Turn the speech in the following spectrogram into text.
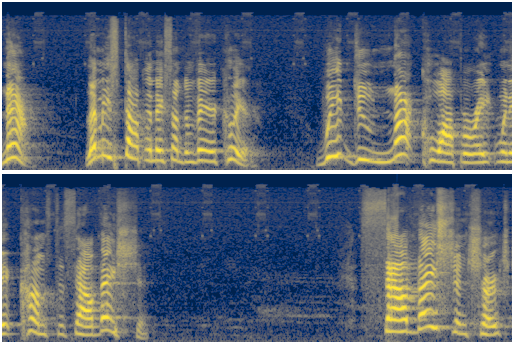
Now, let me stop and make something very clear. We do not cooperate when it comes to salvation. Salvation, church,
